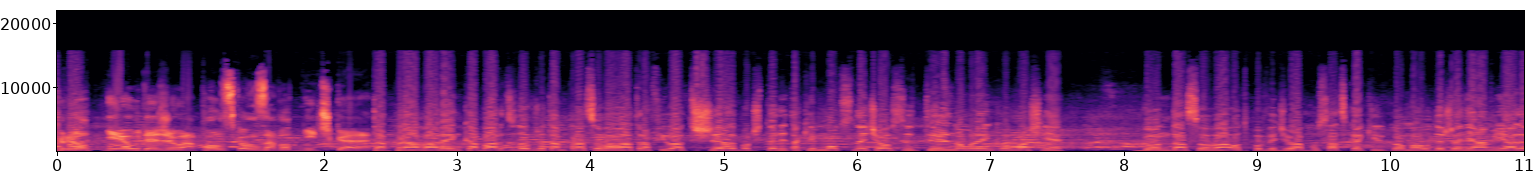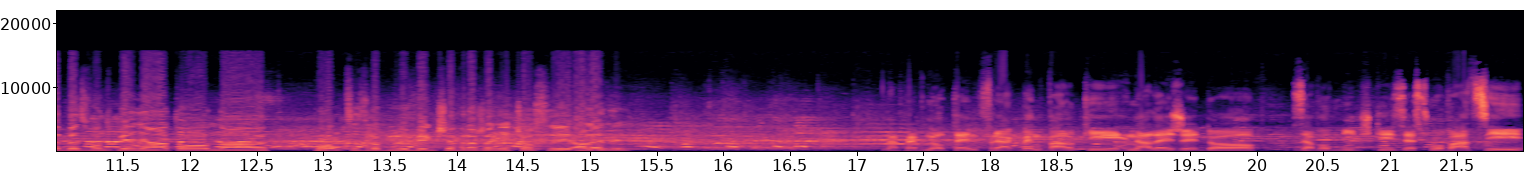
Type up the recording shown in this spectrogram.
Wielokrotnie uderzyła polską zawodniczkę. ta prawa ręka bardzo dobrze tam pracowała, trafiła trzy albo cztery takie mocne ciosy tylną ręką właśnie. Gondasowa odpowiedziała Bosacka kilkoma uderzeniami, ale bez wątpienia to na Polce zrobiły większe wrażenie ciosy Aleny. Na pewno ten fragment walki należy do zawodniczki ze Słowacji.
